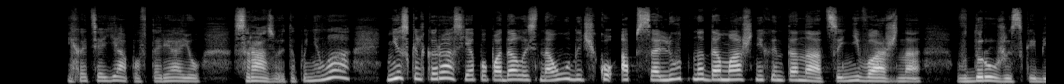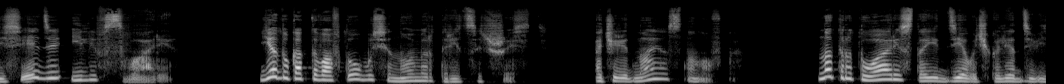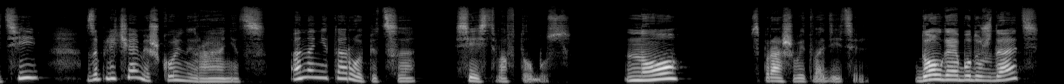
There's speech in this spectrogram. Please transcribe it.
И хотя я, повторяю, сразу это поняла, несколько раз я попадалась на удочку абсолютно домашних интонаций, неважно, в дружеской беседе или в сваре. Еду как-то в автобусе номер 36. Очередная остановка. На тротуаре стоит девочка лет девяти, за плечами школьный ранец. Она не торопится сесть в автобус. «Но?» — спрашивает водитель. Долго я буду ждать?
